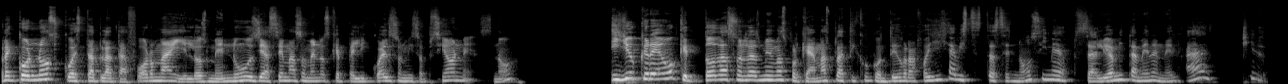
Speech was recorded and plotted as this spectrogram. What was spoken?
reconozco esta plataforma y los menús, ya sé más o menos qué peli, cuáles son mis opciones, ¿no? Y yo creo que todas son las mismas porque además platico contigo, Rafa. Oye, ¿ya viste esta? No, sí me salió a mí también en él. Ah, chido.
